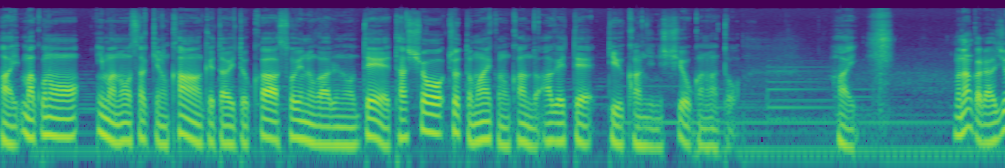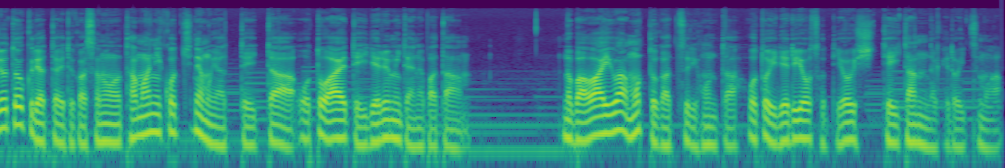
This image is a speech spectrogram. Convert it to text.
はい。まあ、この今のさっきの缶開けたりとかそういうのがあるので、多少ちょっとマイクの感度上げてっていう感じにしようかなと。はい。まあ、なんかラジオトークでやったりとか、そのたまにこっちでもやっていた音をあえて入れるみたいなパターンの場合はもっとがっつり本当は音入れる要素って用意していたんだけど、いつもは。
